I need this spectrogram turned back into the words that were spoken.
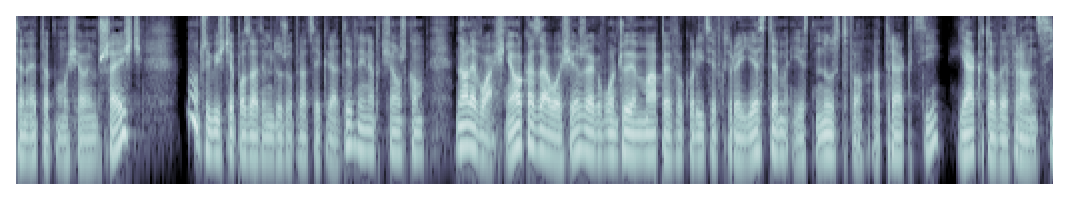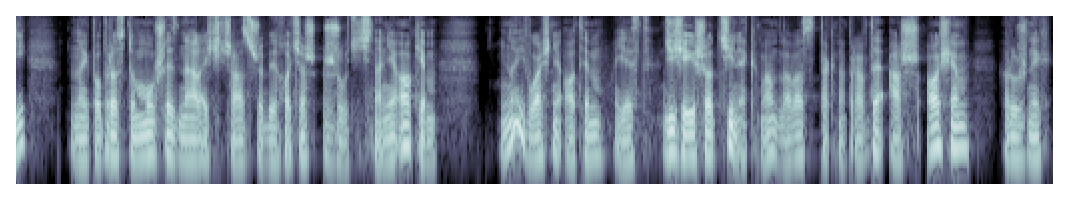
ten etap musiałem przejść. No oczywiście poza tym dużo pracy kreatywnej nad książką. No ale właśnie, okazało się, że jak włączyłem mapę w okolicy, w której jestem, jest mnóstwo atrakcji, jak to we Francji. No i po prostu muszę znaleźć czas, żeby chociaż rzucić na nie okiem. No i właśnie o tym jest dzisiejszy odcinek. Mam dla Was tak naprawdę aż 8 różnych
